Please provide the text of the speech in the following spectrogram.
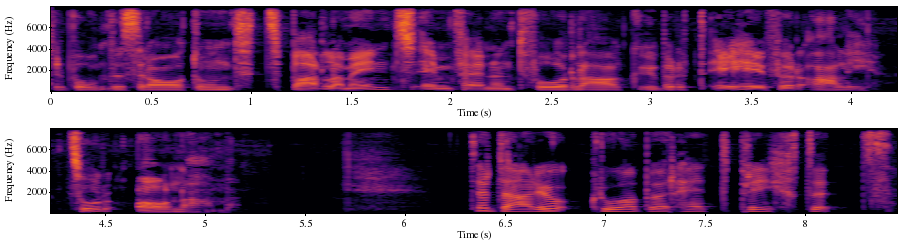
Der Bundesrat und das Parlament empfehlen die Vorlage über die Ehe für alle zur Annahme. Der Dario Gruber hat berichtet.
